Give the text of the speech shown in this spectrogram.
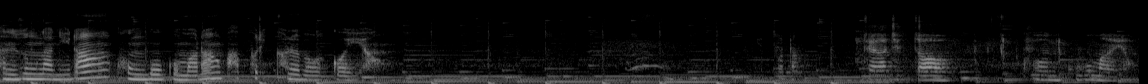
반숙란이랑 군고구마랑 파프리카를 먹을 거예요. 예쁘다. 제가 직접 구운 고구마예요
